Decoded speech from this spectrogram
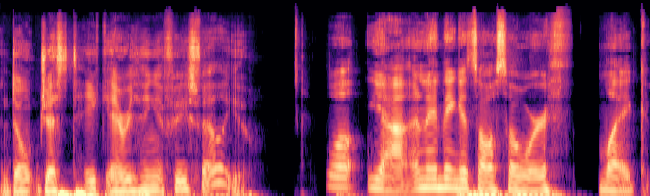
And don't just take everything at face value. Well, yeah, and I think it's also worth like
